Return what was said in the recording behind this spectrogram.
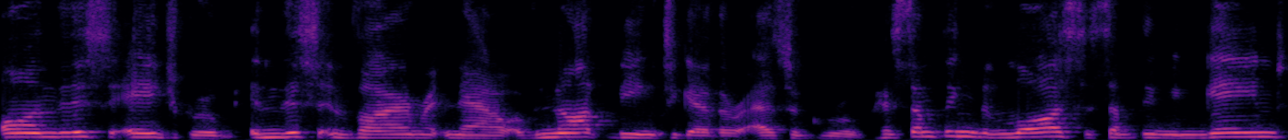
on this age group in this environment now of not being together as a group? Has something been lost? Has something been gained?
